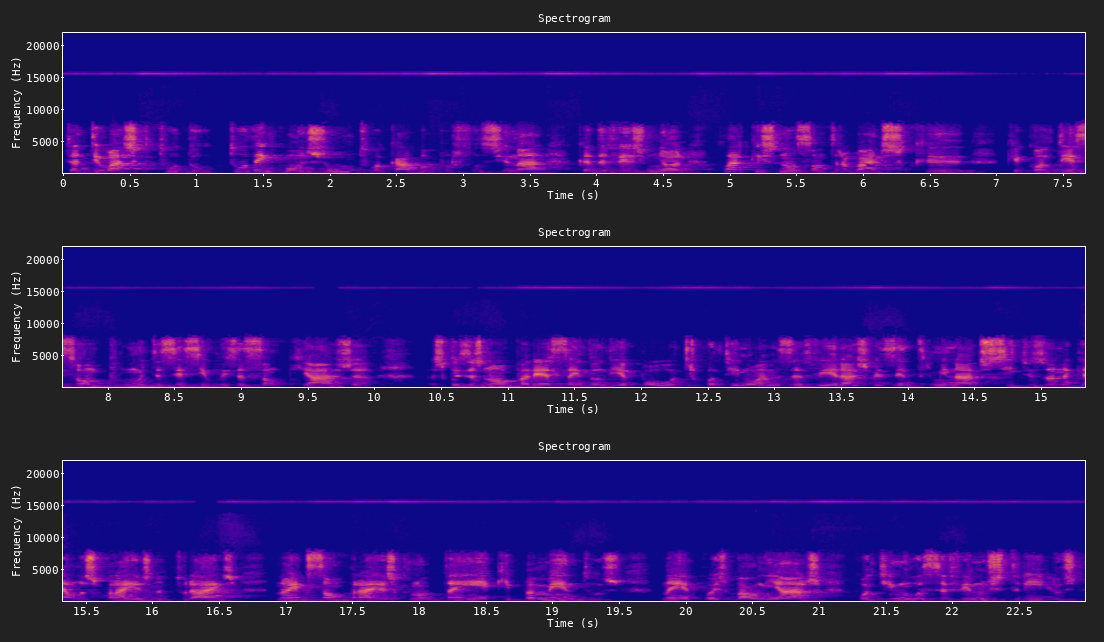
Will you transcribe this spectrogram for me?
Portanto, eu acho que tudo, tudo em conjunto acaba por funcionar cada vez melhor. Claro que isto não são trabalhos que, que aconteçam por muita sensibilização que haja, as coisas não aparecem de um dia para o outro, continuamos a ver, às vezes em determinados sítios ou naquelas praias naturais, não é que são praias que não têm equipamentos nem apoios balneares, continua-se a ver nos trilhos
